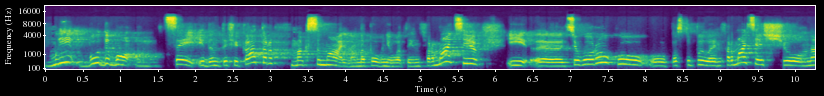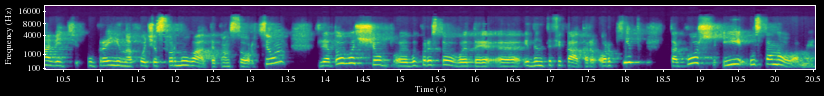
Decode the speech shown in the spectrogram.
ми будемо цей ідентифікатор максимально наповнювати інформацією, і е, цього року поступила інформація, що навіть Україна хоче сформувати консорціум для того, щоб е, використовувати е, ідентифікатор ORCID також і установами.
